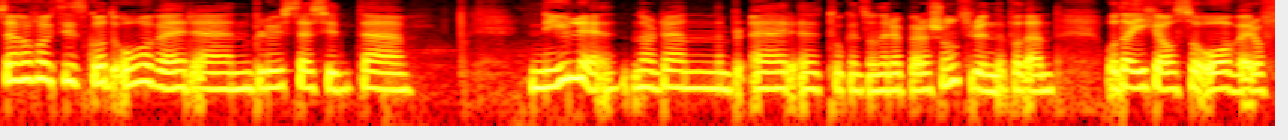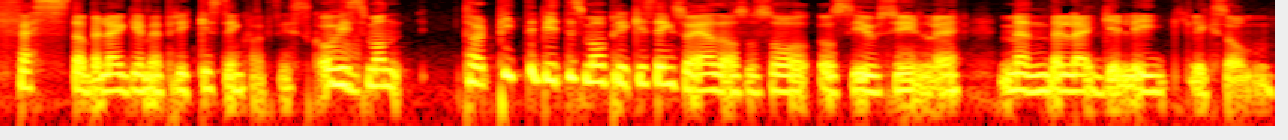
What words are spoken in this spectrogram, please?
så jeg har faktisk gått over en bluse jeg sydde nylig, når den jeg tok en sånn reparasjonsrunde på den. Og da gikk jeg også over og festa belegget med prikkesting, faktisk. Og hvis man tar bitte, bitte små prikkesting, så er det altså så å si usynlig, men belegget ligger liksom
